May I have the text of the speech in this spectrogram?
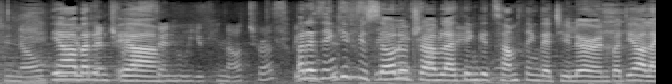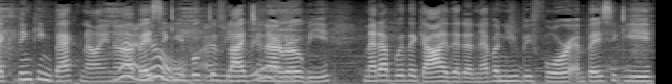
to know who Yeah, you but can it- trust yeah. and who you cannot trust But I think if you solo really travel, I think it's something that you learn. But yeah, like thinking back now, you know, Yeah, I basically no, booked I a mean, flight to. Nairobi, met up with a guy that I never knew before, and basically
